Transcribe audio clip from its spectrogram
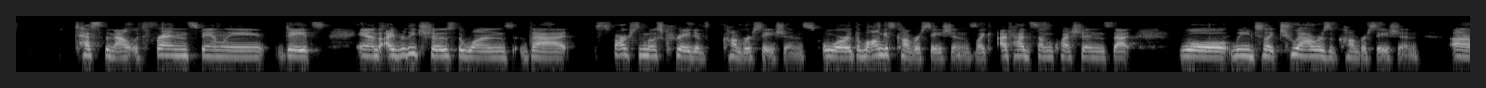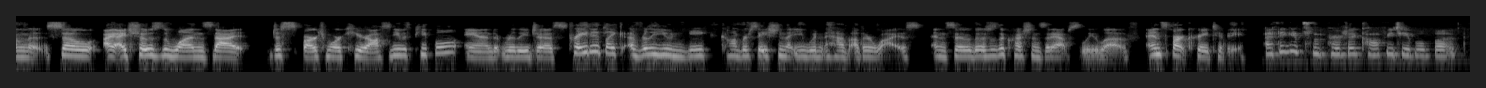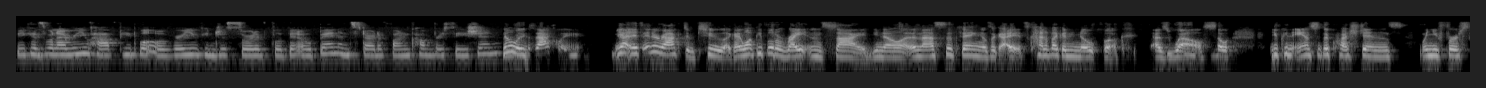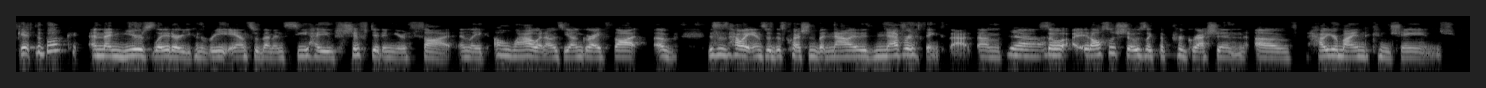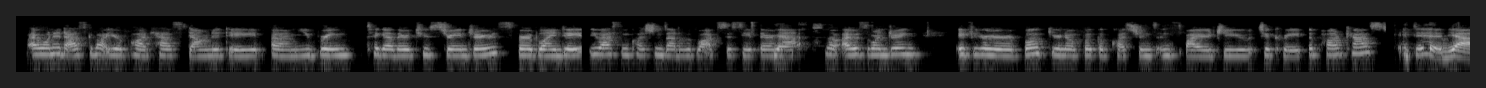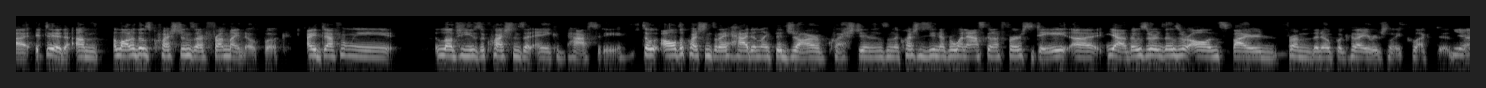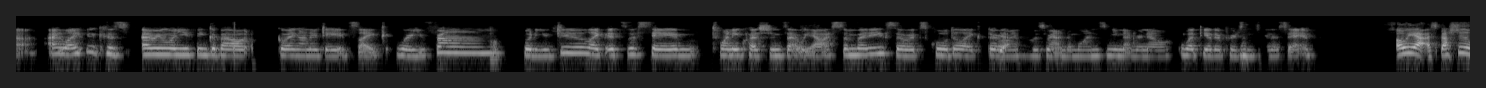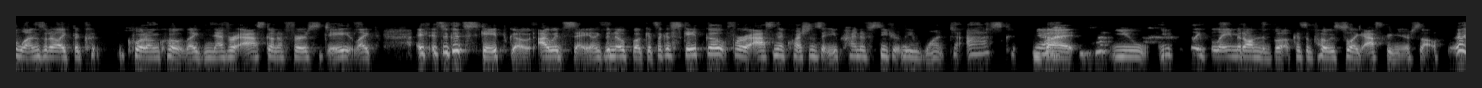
test them out with friends family dates and i really chose the ones that sparks the most creative conversations or the longest conversations. Like i've had some questions that will lead to like two hours of conversation um, so I, I chose the ones that just sparked more curiosity with people and really just created like a really unique conversation that you wouldn't have otherwise. And so those are the questions that I absolutely love and spark creativity. I think it's the perfect coffee table book because whenever you have people over, you can just sort of flip it open and start a fun conversation. No, exactly. Yeah, and it's interactive too. Like I want people to write inside, you know, and that's the thing. it's like I, it's kind of like a notebook as mm-hmm. well. Mm-hmm. So you can answer the questions when you first get the book and then years later you can re-answer them and see how you've shifted in your thought and like oh wow when i was younger i thought of this is how i answered this question but now i would never think that um, yeah so it also shows like the progression of how your mind can change I wanted to ask about your podcast, Down to Date. Um, you bring together two strangers for a blind date. You ask them questions out of the box to see if they're a yeah. match. So I was wondering if your book, your notebook of questions inspired you to create the podcast? It did, yeah, it did. Um, a lot of those questions are from my notebook. I definitely love to use the questions at any capacity. So all the questions that I had in like the jar of questions and the questions you never want to ask on a first date, uh, yeah, those are those are all inspired from the notebook that I originally collected. Yeah, I like it because I mean, when you think about going on a date, it's like, where are you from? What do you do? Like, it's the same 20 questions that we ask somebody. So it's cool to like throw yeah. in those random ones and you never know what the other person's going to say. Oh yeah, especially the ones that are like the quote unquote like never ask on a first date. Like it, it's a good scapegoat, I would say. Like the Notebook, it's like a scapegoat for asking the questions that you kind of secretly want to ask, yeah. but you you like blame it on the book as opposed to like asking yourself.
